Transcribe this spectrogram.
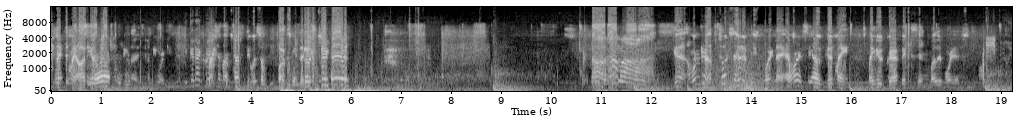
connected my audio. You know what? that it's gonna be working. You connected. I cannot test it with some beatbox music. Oh come on! Yeah, I wonder. I'm so excited to play Fortnite. I want to see how good my my new graphics and motherboard is.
